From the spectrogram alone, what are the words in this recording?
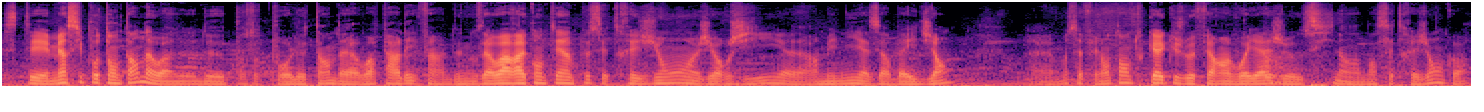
c'était, merci pour ton temps, d'avoir, de, pour, pour le temps d'avoir parlé, enfin, de nous avoir raconté un peu cette région, euh, Géorgie, Arménie, Azerbaïdjan. Euh, moi, ça fait longtemps en tout cas que je veux faire un voyage aussi dans, dans cette région, quoi.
